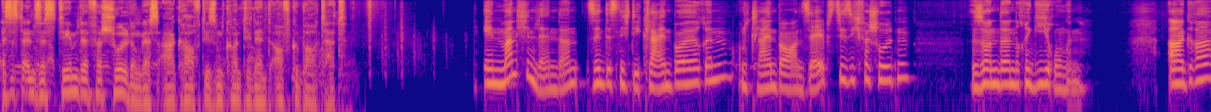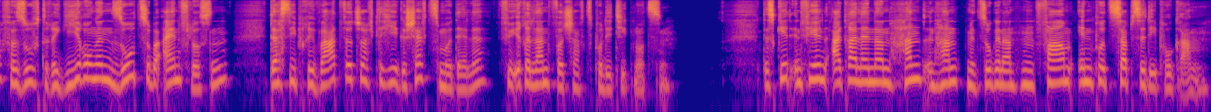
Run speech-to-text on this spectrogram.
Es ist ein System der Verschuldung, das Agra auf diesem Kontinent aufgebaut hat. In manchen Ländern sind es nicht die Kleinbäuerinnen und Kleinbauern selbst, die sich verschulden, sondern Regierungen. Agra versucht Regierungen so zu beeinflussen, dass sie privatwirtschaftliche Geschäftsmodelle für ihre Landwirtschaftspolitik nutzen. Das geht in vielen Agrarländern Hand in Hand mit sogenannten Farm Input Subsidy Programmen,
